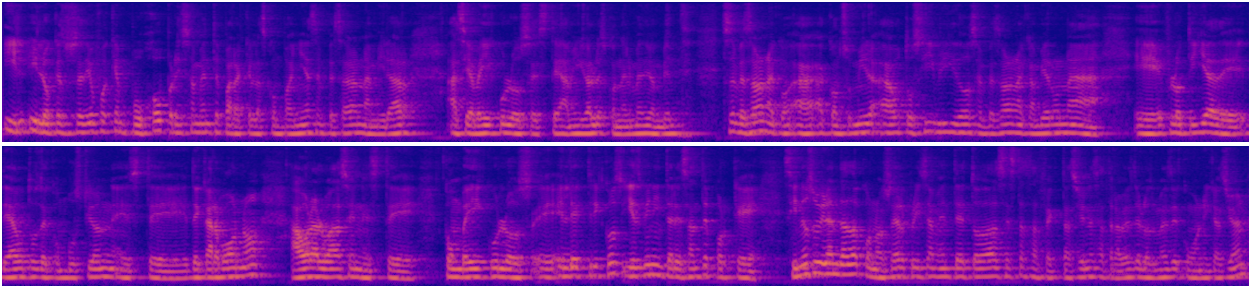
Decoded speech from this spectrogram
y, y, lo que sucedió fue que empujó precisamente para que las compañías empezaran a mirar hacia vehículos este, amigables con el medio ambiente. Entonces empezaron a, consumir autos híbridos, empezaron a cambiar una eh, flotilla de, autos de combustión este, de carbono, ahora lo hacen este, con vehículos eh, eléctricos. Y es bien interesante porque si no se hubieran dado a conocer precisamente todas estas afectaciones a través de los medios de comunicación,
